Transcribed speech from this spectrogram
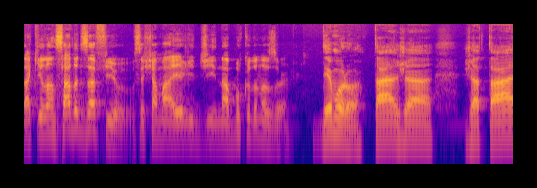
tá aqui lançado o desafio. Você chamar ele de Nabucodonosor. Demorou. Tá, já, já tá.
